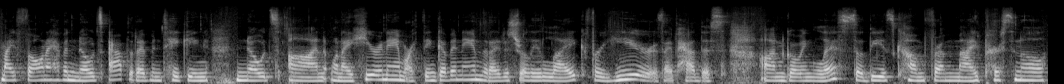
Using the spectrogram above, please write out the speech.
my phone. I have a notes app that I've been taking notes on when I hear a name or think of a name that I just really like. For years, I've had this ongoing list. So these come from my personal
